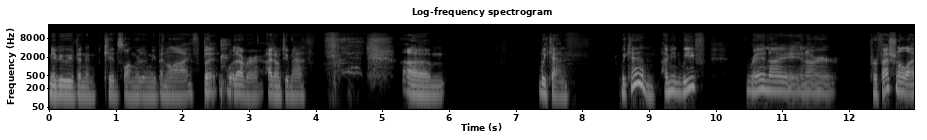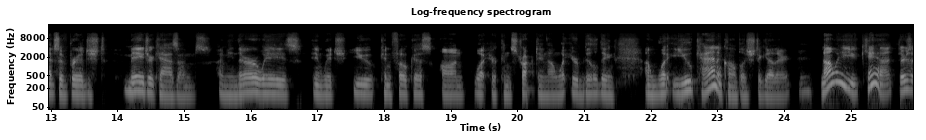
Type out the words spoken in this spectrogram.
Maybe we've been in kids longer than we've been alive, but whatever. I don't do math. um, we can. We can. I mean, we've, Ray and I, in our professional lives, have bridged major chasms. I mean, there are ways in which you can focus on what you're constructing, on what you're building, on what you can accomplish together. Not what you can't. There's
